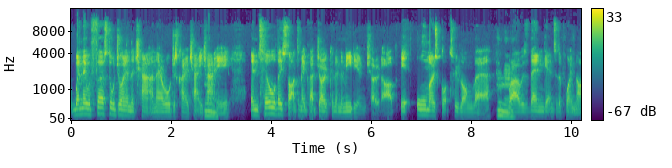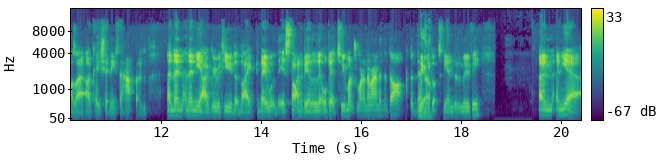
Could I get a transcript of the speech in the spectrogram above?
when they were first all joining the chat and they were all just kind of chatty Mm. chatty. Until they started to make that joke and then the medium showed up, it almost got too long there mm, where I was then getting to the point and I was like, okay, shit needs to happen. And then, and then, yeah, I agree with you that like they were, it started to be a little bit too much running around in the dark. But then Yeah. we got to the end of the movie, and and yeah,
